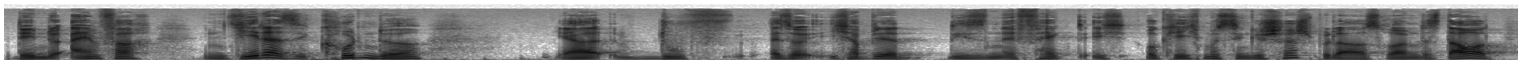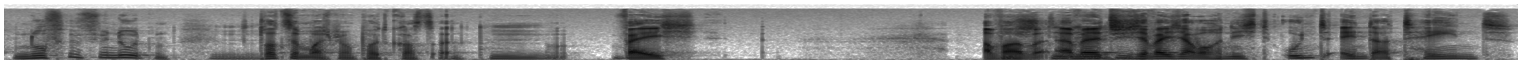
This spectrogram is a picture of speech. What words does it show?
Indem du einfach in jeder Sekunde, ja, du, also ich habe dir diesen Effekt, ich, okay, ich muss den Geschirrspüler ausräumen, das dauert nur fünf Minuten. Hm. Trotzdem mache ich mir einen Podcast an. Hm. Weil ich, aber, aber natürlich, weil ich aber auch nicht und entertained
